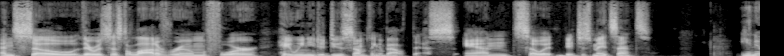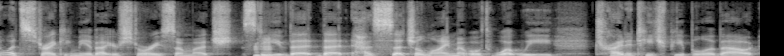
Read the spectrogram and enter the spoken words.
And so there was just a lot of room for, hey, we need to do something about this. And so it, it just made sense. You know what's striking me about your story so much, mm-hmm. Steve, mm-hmm. that that has such alignment with what we try to teach people about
